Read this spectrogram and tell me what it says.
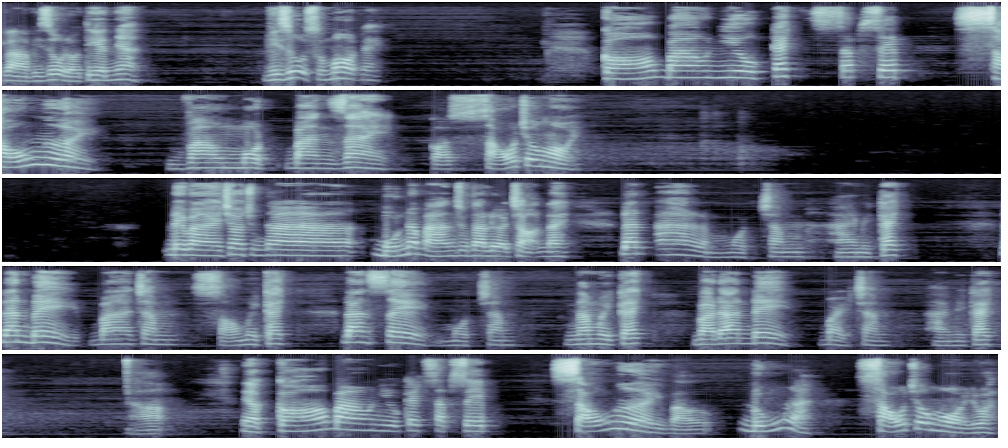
vào ví dụ đầu tiên nhá. Ví dụ số 1 này. Có bao nhiêu cách sắp xếp 6 người vào một bàn dài có 6 chỗ ngồi? Đề bài cho chúng ta bốn đáp án chúng ta lựa chọn đây. Đan A là 120 cách, đan B 360 cách, đan C 150 cách và đan D 700 20 cách. Đó. Thì là có bao nhiêu cách sắp xếp 6 người vào đúng là 6 chỗ ngồi luôn.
